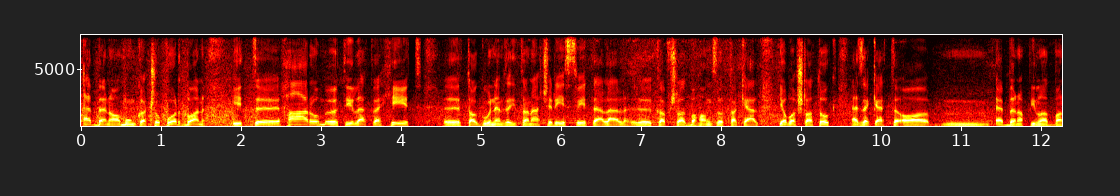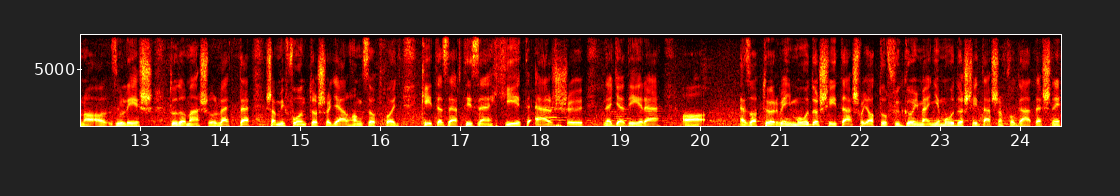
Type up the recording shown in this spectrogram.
ebben a munkacsoportban. Itt ö, három, öt, illetve hét ö, tagú nemzeti tanácsi részvétellel ö, kapcsolatban kapcsolatban hangzottak el javaslatok, ezeket a, mm, ebben a pillanatban az ülés tudomásul vette, és ami fontos, hogy elhangzott, hogy 2017 első negyedére a ez a törvénymódosítás, vagy attól függő, hogy mennyi módosításon fog átesni,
